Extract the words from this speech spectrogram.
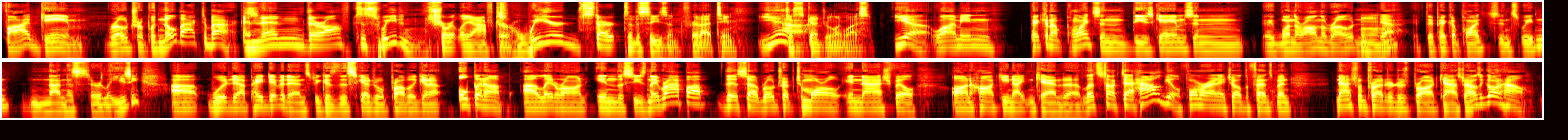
five game road trip with no back to backs. And then they're off to Sweden shortly after. Weird start to the season for that team, yeah. just scheduling wise. Yeah, well, I mean, picking up points in these games and uh, when they're on the road, and Mm-hmm. yeah, if they pick up points in Sweden, not necessarily easy, uh, would uh, pay dividends because the schedule probably going to open up uh, later on in the season. They wrap up this uh, road trip tomorrow in Nashville on Hockey Night in Canada. Let's talk to Hal Gill, former NHL defenseman, Nashville Predators broadcaster. How's it going, Hal?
